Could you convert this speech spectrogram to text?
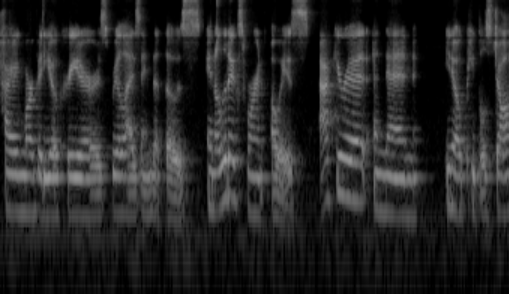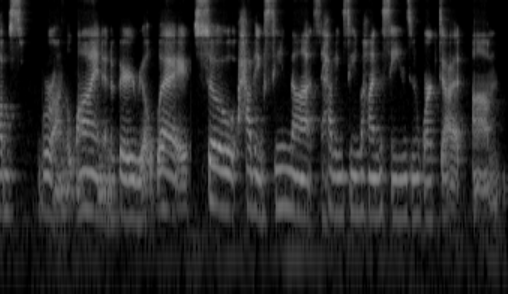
hiring more video creators, realizing that those analytics weren't always accurate, and then you know people's jobs were on the line in a very real way. So having seen that, having seen behind the scenes and worked at um,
